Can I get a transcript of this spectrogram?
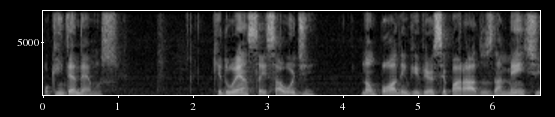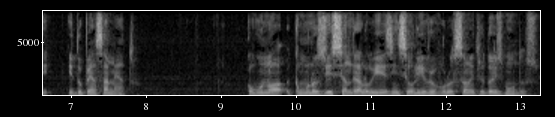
O que entendemos? Que doença e saúde não podem viver separados da mente e do pensamento. Como, no, como nos disse André Luiz em seu livro Evolução entre Dois Mundos,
